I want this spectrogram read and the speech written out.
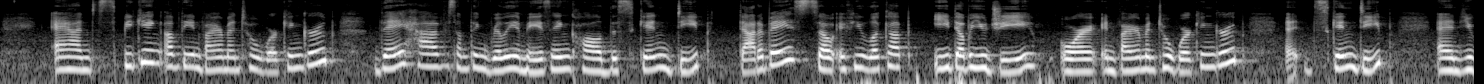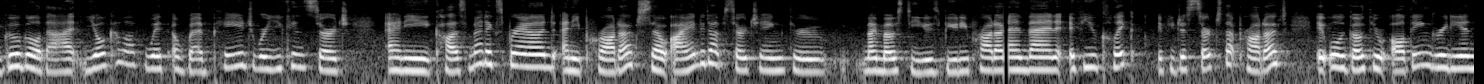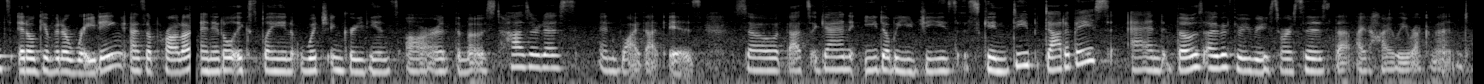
And speaking of the Environmental Working Group, they have something really amazing called the Skin Deep database. So if you look up EWG or Environmental Working Group, eh, Skin Deep, and you Google that, you'll come up with a web page where you can search any cosmetics brand, any product. So I ended up searching through my most used beauty product. And then if you click, if you just search that product, it will go through all the ingredients, it'll give it a rating as a product, and it'll explain which ingredients are the most hazardous and why that is. So that's again EWG's Skin Deep database, and those are the three resources that I'd highly recommend.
